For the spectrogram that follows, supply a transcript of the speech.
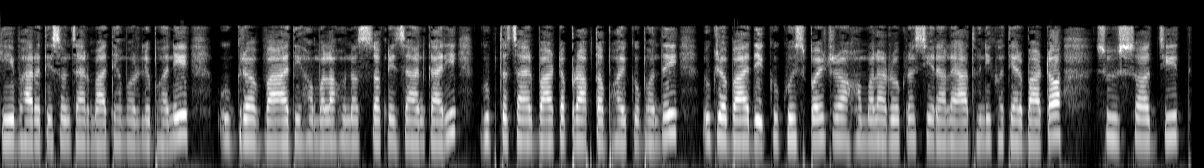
केही भारतीय संचार माध्यमहरूले भने उग्रवादी हमला हुन सक्ने जानकारी गुप्तचारबाट प्राप्त भएको भन्दै उग्रवादीको घुसपैठ र हमला रोक्न सेनालाई आधुनिक हतियारबाट सुसज्जित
